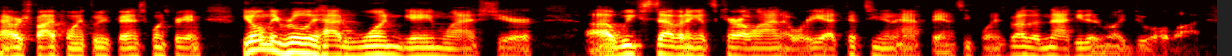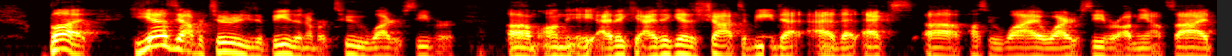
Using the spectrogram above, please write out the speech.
average 5.3 fantasy points per game. He only really had one game last year. Uh, week seven against Carolina, where he had 15 and a half fantasy points. But other than that, he didn't really do a whole lot. But he has the opportunity to be the number two wide receiver um, on the. I think I think he has a shot to be that uh, that X uh, possibly Y wide receiver on the outside.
